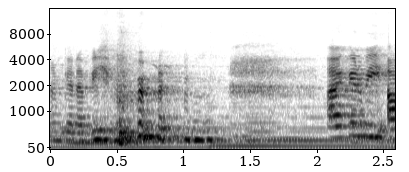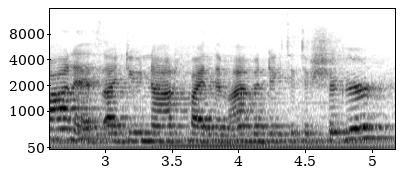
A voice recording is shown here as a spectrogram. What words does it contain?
I'm gonna be. I'm gonna be honest. I do not fight them. I'm addicted to sugar.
